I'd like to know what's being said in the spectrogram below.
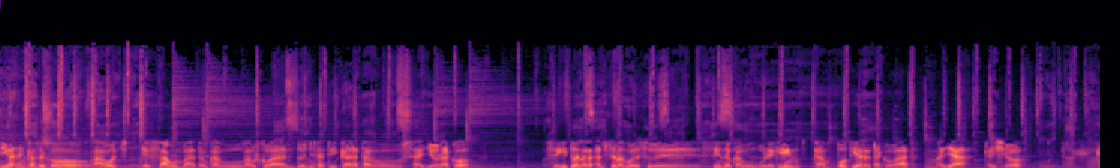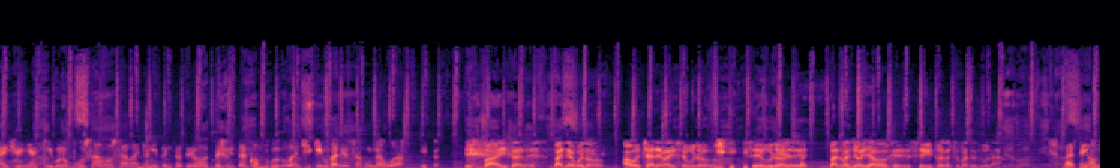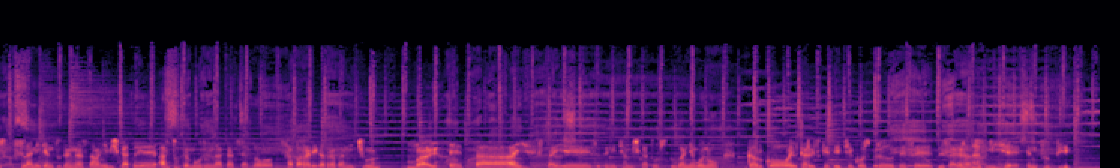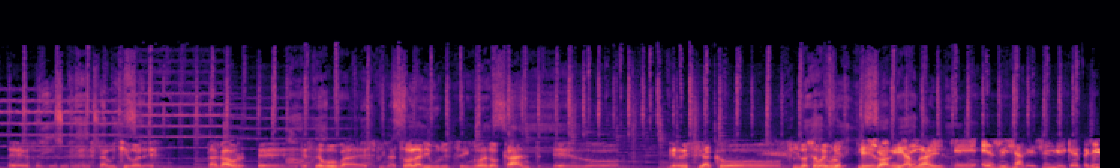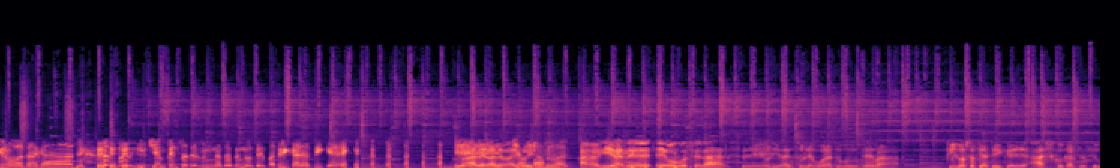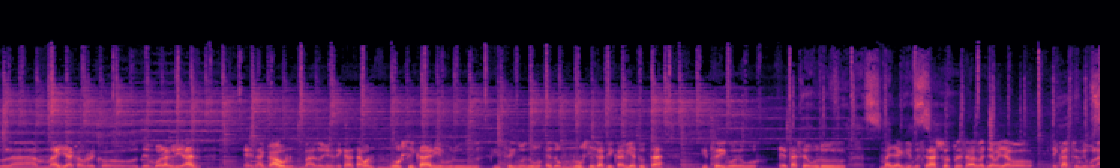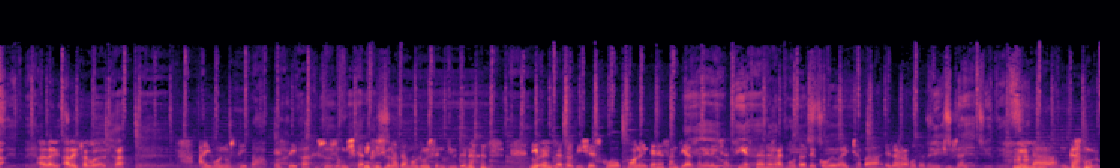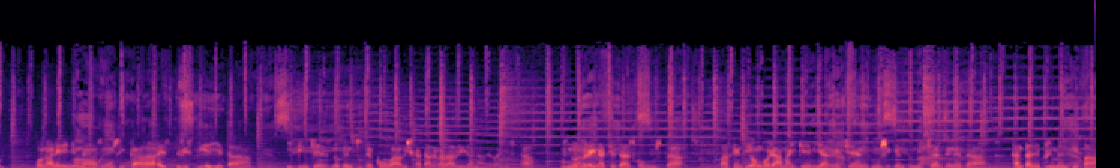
Bigarren kafeko ahots ezagun bat daukagu gaurkoan doinetatik aratago saiorako. Segituan antzemango dezu zein daukagun gurekin, kanpotiarretako bat, maia, kaixo. Kaixo inaki, bueno, bosa bosa baino ni pentsateo berritako modua txiki igual ezagun haua. bai, ere, baina bueno, ahotxare bai, seguro, seguro ere, bat baino gehiago que segituan antzematen dula. Ba, ez on zelanik entzuten gazta, baina bizkate hartuten morundak atxato, zaparrarik atrapan itxun. Bai. Eta, ai, da, ez zuten itxan bizkatu oztu, baina, bueno, gaurko elkarrizkete txeko espero dut ez desagradabile entzuti. Ez, ez, ez, ez, ez, da gutxi gore. Eta gaur, eh, ez dugu, ba, espinatzolari buruz edo kant, edo Greziako filosofi buruz, edo agian, bai. Ez rixage zeirik, eh, peligro bat agat. Itxien pentsatzen duen nataten dute, patrikaratik, eh. Vale, vale, bai. Oi, agian eh, egongo zela, ze hori da, entzule gogoratuko dute, ba, filosofiatik eh, asko ekartzen zigula maiak aurreko denboraldian, eta gaur, ba, doienetik aratagon, musikari buruz hitz dugu, edo musikatik abiatuta, hitz egingo dugu. Eta seguru maiak dien bezala, sorpresa bat baina gehiago ekartzen digula. Ala, ala izango da, ez? Ai, bueno, ez teipa, ez teipa, Jesus, jo miskat presionata morun sentiutenaz. Ni bueno. pentsatot isesko, bueno, interesantia zen ere, izan, si ez da ederrak botateko beba itxapa, ederra botaten itxu zen. Eta gaur, bueno, alegin musika ez tristiei eta ipintxez nokentzuteko ba, biskat agradable irana beba, ez da? Norbera inatxeta asko guzta, ba, jention gora amaike biarretzen musik entzun bitxarten eta kanta deprimentipa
